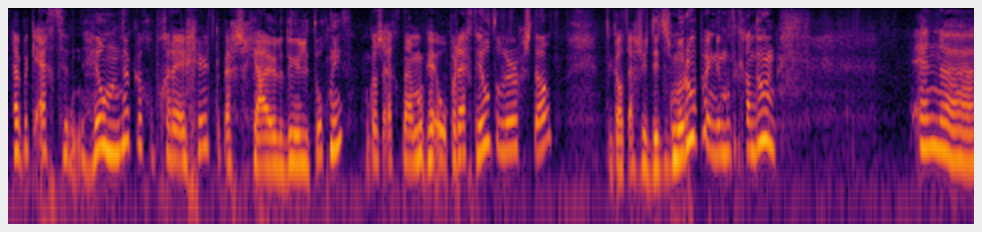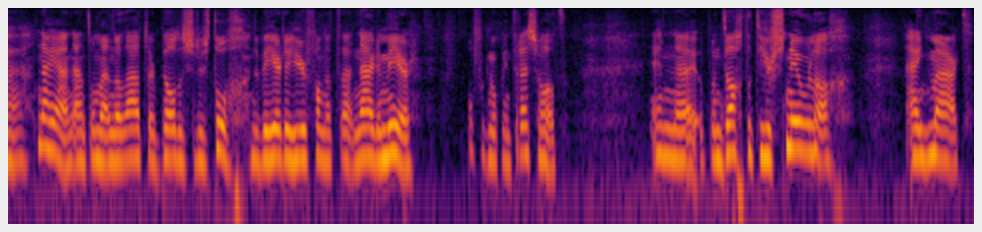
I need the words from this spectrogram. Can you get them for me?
Heb ik echt heel nukkig op gereageerd. Ik heb echt gezegd, ja, dat doen jullie toch niet. Ik was echt namelijk heel oprecht heel teleurgesteld. Dus ik had echt zoiets, dit is mijn roeping, dit moet ik gaan doen. En eh, nou ja, een aantal maanden later belden ze dus toch de beheerder hier van het eh, Naar de Meer. Of ik nog interesse had. En eh, op een dag dat hier sneeuw lag, eind maart,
